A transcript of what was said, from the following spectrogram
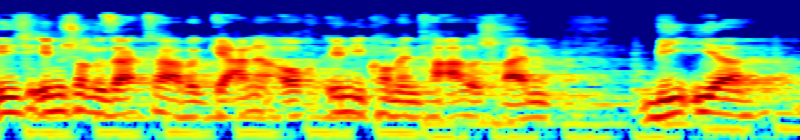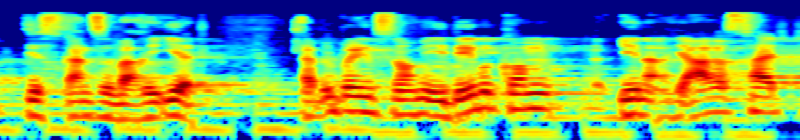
wie ich eben schon gesagt habe gerne auch in die Kommentare schreiben wie ihr das Ganze variiert. Ich habe übrigens noch eine Idee bekommen, je nach Jahreszeit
